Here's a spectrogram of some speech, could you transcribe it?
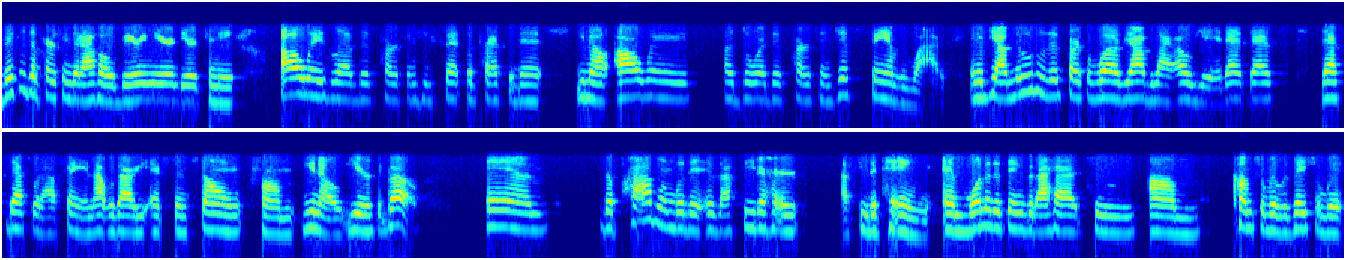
this is a person that I hold very near and dear to me. Always love this person. He set the precedent. You know, always adore this person, just family wise. And if y'all knew who this person was, y'all be like, oh yeah, that that's that's that's what I was saying. That was already etched in stone from you know years ago. And the problem with it is I see the hurt, I see the pain, and one of the things that I had to um, come to realization with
